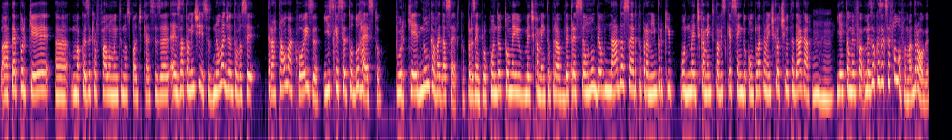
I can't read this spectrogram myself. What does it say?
Até porque ah, uma coisa que eu falo muito nos podcasts é, é exatamente isso. Não adianta você tratar uma coisa e esquecer todo o resto. Porque nunca vai dar certo. Por exemplo, quando eu tomei o medicamento pra depressão, não deu nada certo pra mim, porque o medicamento tava esquecendo completamente que eu tinha o TDAH. Uhum. E aí também foi a mesma coisa que você falou, foi uma droga.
